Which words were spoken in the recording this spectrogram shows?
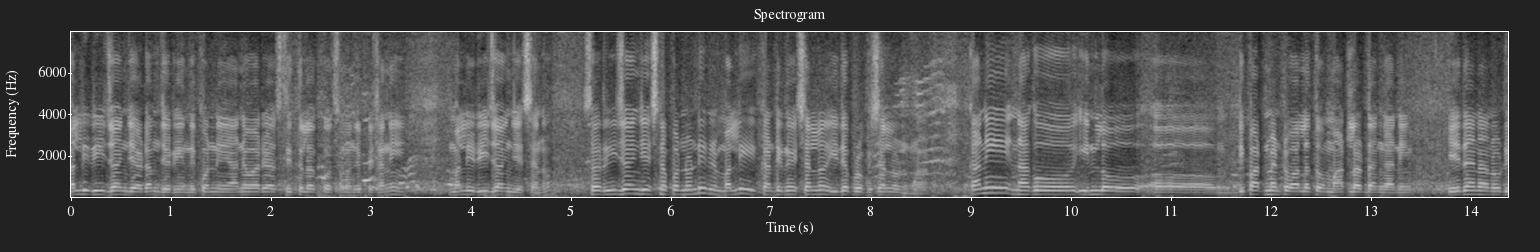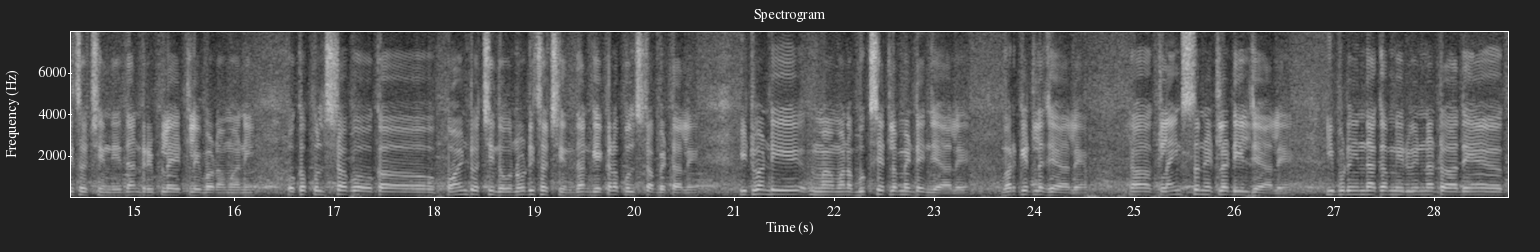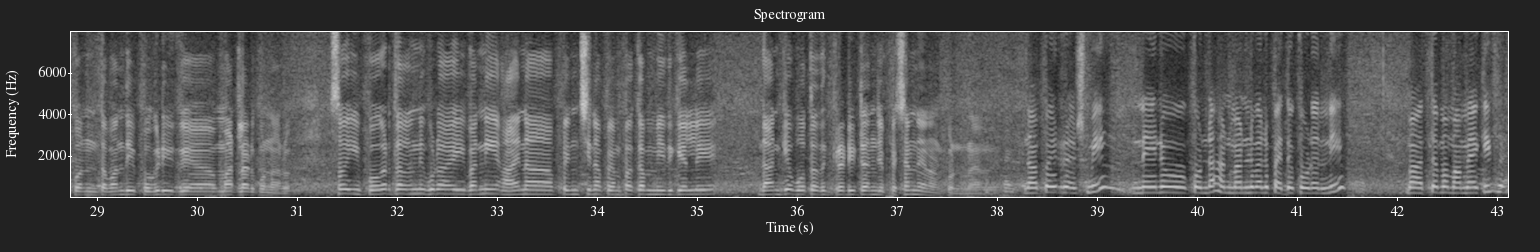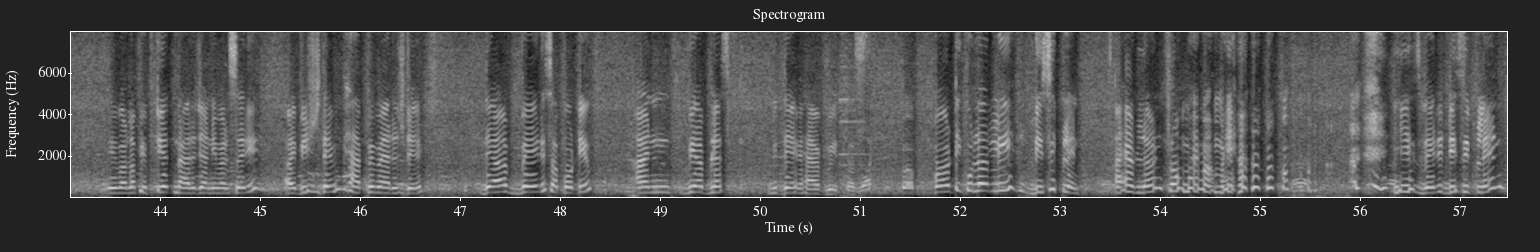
మళ్ళీ రీజాయిన్ చేయడం జరిగింది. కొన్ని అనివార్య స్థితుల కోసం అని చెప్పేసి అని మళ్ళీ రీజాయిన్ చేశాను. సో రీజాయిన్ చేసినప్పటి నుండి నేను మళ్ళీ కంటిన్యూషన్లో ఇదే ప్రొఫెషన్లో ఉంటున్నాను కానీ నాకు ఇందులో డిపార్ట్మెంట్ వాళ్ళతో మాట్లాడడం కానీ ఏదైనా నోటీస్ వచ్చింది దాని రిప్లై ఎట్లా ఇవ్వడం కానీ ఒక ఫుల్ స్టాప్ ఒక పాయింట్ వచ్చింది ఒక నోటీస్ వచ్చింది దానికి ఎక్కడ ఫుల్ స్టాప్ పెట్టాలి? ఇటువంటి మన బుక్స్ ఎట్లా మెయింటైన్ చేయాలి? వర్క్ ఎట్లా చేయాలి? క్లయింట్స్తో ఎట్లా డీల్ చేయాలి? ఇప్పుడు ఇందాక మీరు విన్నట్టు అదే కొంతమంది పొగిడి మాట్లాడుకున్నారు. సో ఈ పొగడతలన్నీ కూడా ఇవన్నీ ఆయన పెంచిన పెంపకం మీదకి వెళ్ళి దానికే పోతుంది క్రెడిట్ అని చెప్పేసి అని నేను అనుకుంటున్నాను. నా పేరు రష్మి. నేను కొండ హనుమాన్ వాళ్ళ పెద్ద కోడల్ని. మా అత్త మా మామయ్యకి ఇవాళ fiftieth marriage anniversary I wish them happy marriage day they are very supportive and we are bless with they have with us particularly discipline I have learn from my మామయ్య హీ ఈస్ వెరీ డిసిప్లిన్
